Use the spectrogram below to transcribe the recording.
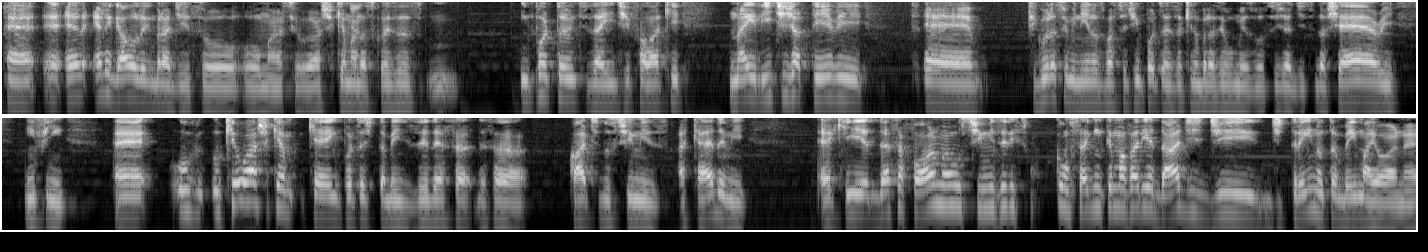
É, é, é, é legal lembrar disso, o Márcio. Eu acho que é uma é. das coisas importantes aí de falar que na Elite já teve é, figuras femininas bastante importantes aqui no Brasil mesmo, você já disse da Sherry, enfim. É, o, o que eu acho que é, que é importante também dizer dessa, dessa parte dos times Academy é que dessa forma os times eles conseguem ter uma variedade de, de treino também maior, né?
